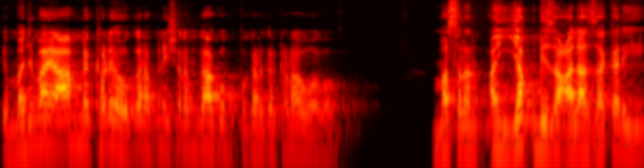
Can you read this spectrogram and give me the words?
کہ مجمع عام میں کھڑے ہو کر اپنی شرمگاہ کو پکڑ کر کھڑا ہوا ہو۔ مثلاً یک بزا اعلیٰ زکری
